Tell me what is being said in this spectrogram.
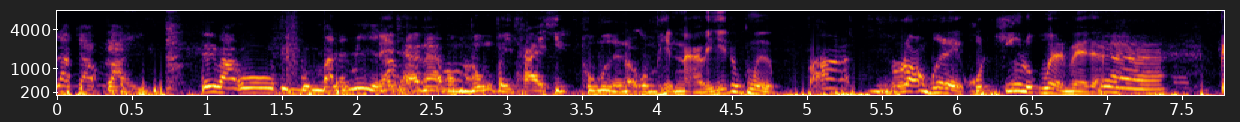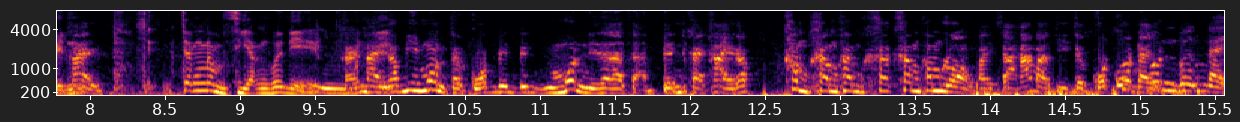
เราจับไหลได้ว่าโอ้เป็นบุญบารมีในฐานะผมลงไปถ่ายคลิปทุกมือเนาะผมเห็นหน้าไปที่ทุกมือป้าร้องเพื่ออะไรขนชิงลุกเพื่อนแม่จ้ะเออเป็นใช่จังน้ำเสียงเพื่อนนี่คล้ายๆครับมีม่อนตะกดเป็นเป็นม่อนนี่นะเป็นคล้ายๆครับคำคำคำคำคำร้องไปสหบาทีจะกดกดได้คนเบิ่งได้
